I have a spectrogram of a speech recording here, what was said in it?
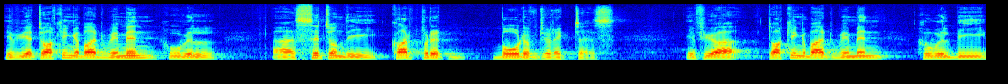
If we are talking about women who will uh, sit on the corporate board of directors, if you are talking about women who will be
